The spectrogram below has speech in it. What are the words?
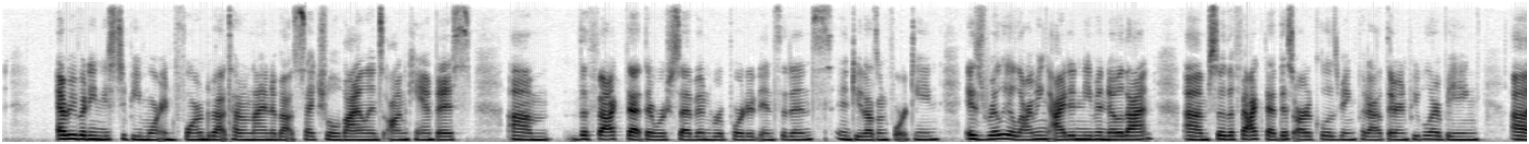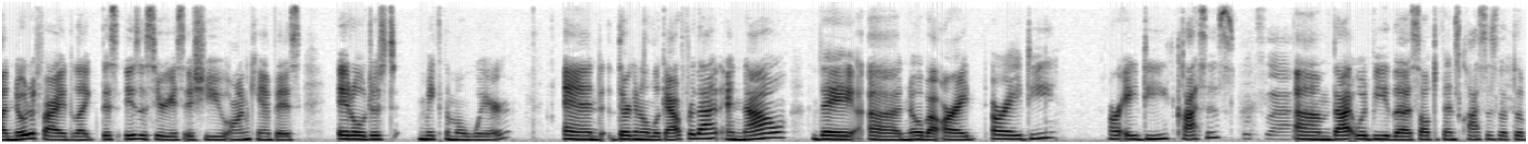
everybody needs to be more informed about Title IX about sexual violence on campus. Um, the fact that there were seven reported incidents in 2014 is really alarming. I didn't even know that. Um, so the fact that this article is being put out there and people are being uh, notified, like this is a serious issue on campus, it'll just make them aware and they're going to look out for that. And now they uh, know about RAD, RAD classes. What's that? Um, that would be the self defense classes that the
